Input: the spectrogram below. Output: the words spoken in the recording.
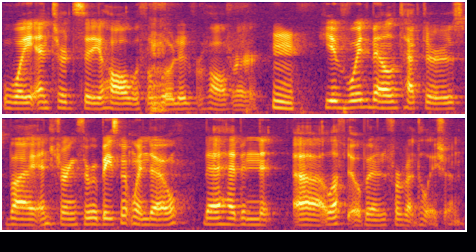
White entered City Hall with a loaded revolver. Hmm. He avoided metal detectors by entering through a basement window that had been uh, left open for ventilation.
